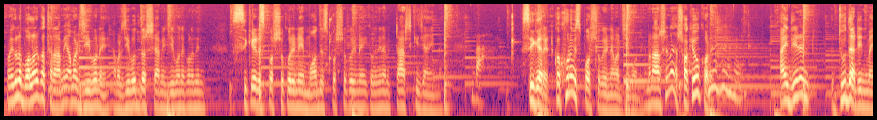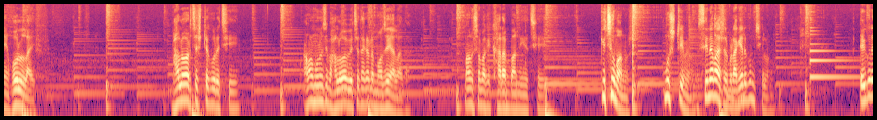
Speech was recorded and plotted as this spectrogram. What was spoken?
আমার এগুলো বলার কথা না আমি আমার জীবনে আমার জীবদ্দর্শে আমি জীবনে কোনোদিন সিগারেট স্পর্শ করি নাই মদ স্পর্শ করি নাই কোনোদিন আমি টাচ কি জানি না। সিগারেট কখনো আমি স্পর্শ করি না আমার জীবনে। মানে আসে না শখেও করে। I didn't do that in my whole life ভালো হওয়ার চেষ্টা করেছি। আমার মনে হচ্ছে ভালোভাবে বেঁচে থাকাটা মজাই আলাদা। মানুষ আমাকে খারাপ বানিয়েছে। কিছু মানুষ মুষ্টি মেন সিনেমা আসার পর আগে এরকম ছিল না। এগুলো,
